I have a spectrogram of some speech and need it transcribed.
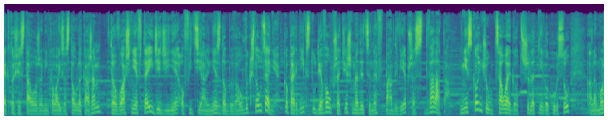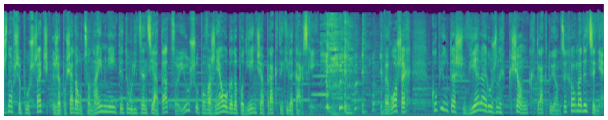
Jak to się stało, że Mikołaj został lekarzem? To właśnie w tej dziedzinie oficjalnie zdobywał wykształcenie. Kopernik studiował przecież medycynę w Padwie przez dwa lata. Nie skończył całego trzyletniego kursu, ale można przypuszczać, że posiadał co najmniej tytuł licencjata, co już upoważniało go do podjęcia praktyki lekarskiej. We Włoszech kupił też wiele różnych ksiąg traktujących o medycynie.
